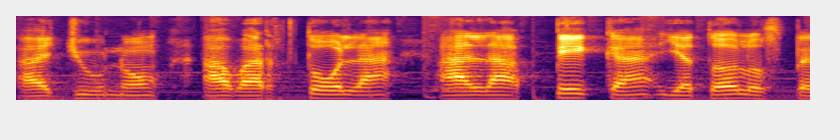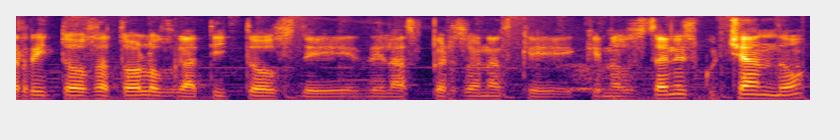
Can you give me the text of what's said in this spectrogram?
a Juno, a Bartola, a la Peca y a todos los perritos, a todos los gatitos de, las personas que, nos están escuchando.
